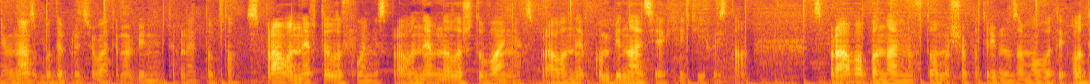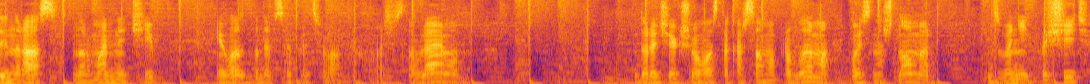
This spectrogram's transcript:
І в нас буде працювати мобільний інтернет. Тобто справа не в телефоні, справа не в налаштуваннях, справа не в комбінаціях якихось там. Справа банально в тому, що потрібно замовити один раз нормальний чіп, і у вас буде все працювати. Ось вставляємо. До речі, якщо у вас така ж сама проблема, ось наш номер. Дзвоніть, пишіть,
